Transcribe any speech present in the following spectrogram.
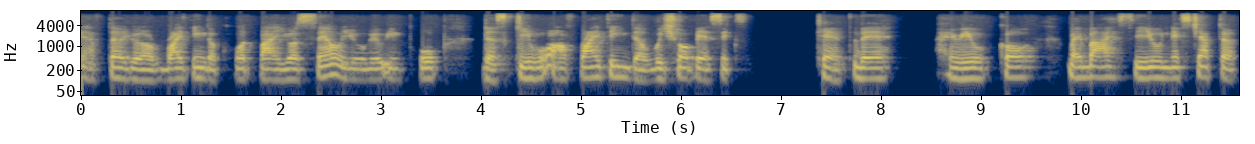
after you are writing the code by yourself you will improve the skill of writing the visual basics. Okay today i will go. Bye bye see you next chapter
